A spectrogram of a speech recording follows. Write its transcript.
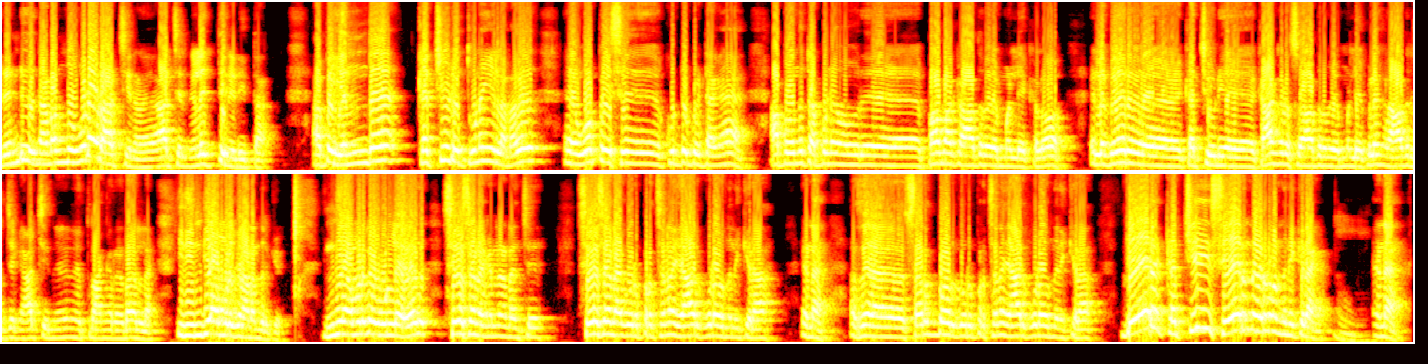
ரெண்டு நடந்து கூட ஒரு ஆட்சி நட- ஆட்சியில் நிலைத்து நடித்தார் அப்போ எந்த கட்சியுடைய துணை இல்லாம அதாவது ஓபிஎஸ் கூட்டு போயிட்டாங்க. அப்போ வந்து டப்புன்னு ஒரு பாமக ஆதரவு எம்எல்ஏக்களோ இல்லை வேறு கட்சியுடைய காங்கிரஸ் ஆதரவு எம்எல்ஏக்களோ எங்களை ஆதரிச்சாங்க ஆட்சி நிலைநிறுத்துறாங்கிற இடம் இல்லை. இது இந்தியா முழுக்க நடந்திருக்கு. இந்தியா முழுக்க உள்ள அதாவது சிவசேனாக்கு என்ன நடந்துச்சு? சிவசேனாக்கு ஒரு பிரச்சனை யார் கூட வந்து நிற்கிறா என்ன? சரத்பவாருக்கு ஒரு பிரச்சனை யார் கூட வந்து நிக்கிறா? வேற கட்சியை சேர்ந்தவர்கள் வந்து நிக்கிறாங்க. என்ன?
